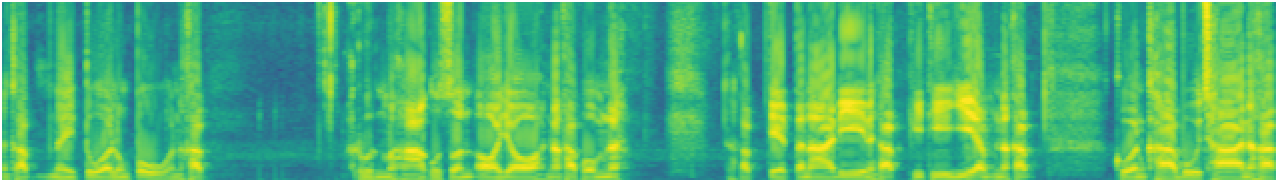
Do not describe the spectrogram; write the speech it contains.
นะครับในตัวหลวงปู่นะครับ รุ่นมหากุศลออยนะครับผมนะนะครับเจตนาดีนะครับ พิธีเยี่ยมนะครับ ควรค่าบูชานะครับ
